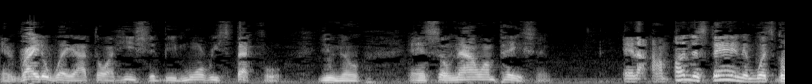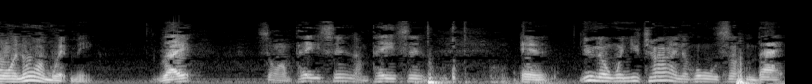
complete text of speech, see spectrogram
and right away I thought he should be more respectful, you know. And so now I'm patient, and I'm understanding what's going on with me, right? So I'm patient, I'm patient, and you know when you're trying to hold something back,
